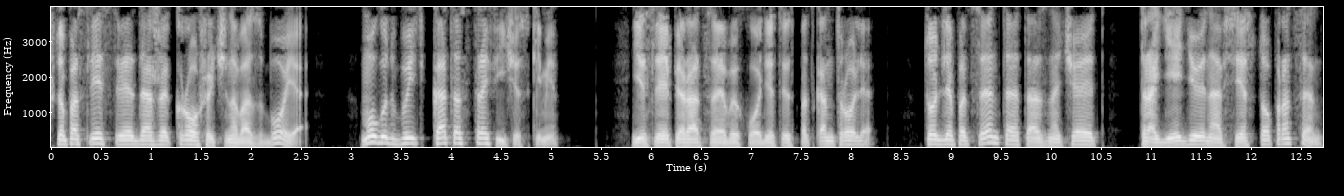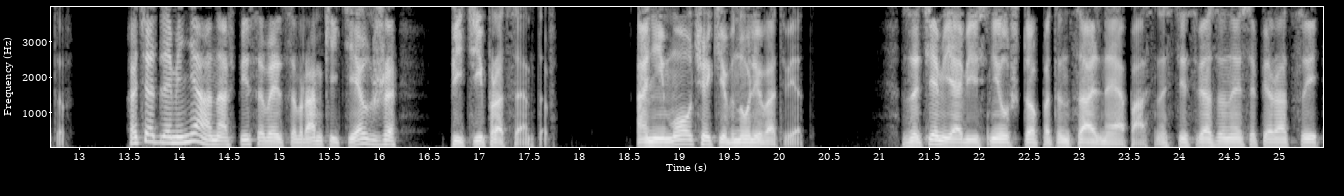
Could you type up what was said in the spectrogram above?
что последствия даже крошечного сбоя могут быть катастрофическими. Если операция выходит из-под контроля, то для пациента это означает трагедию на все 100%, хотя для меня она вписывается в рамки тех же 5%. Они молча кивнули в ответ. Затем я объяснил, что потенциальные опасности, связанные с операцией,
